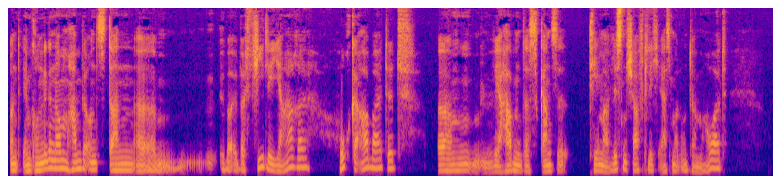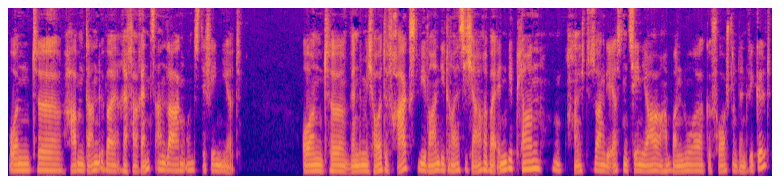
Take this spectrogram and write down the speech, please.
Und im Grunde genommen haben wir uns dann ähm, über, über viele Jahre hochgearbeitet. Ähm, wir haben das ganze Thema wissenschaftlich erstmal untermauert und äh, haben dann über Referenzanlagen uns definiert. Und äh, wenn du mich heute fragst, wie waren die 30 Jahre bei Enviplan, kann ich dir sagen, die ersten zehn Jahre haben wir nur geforscht und entwickelt.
